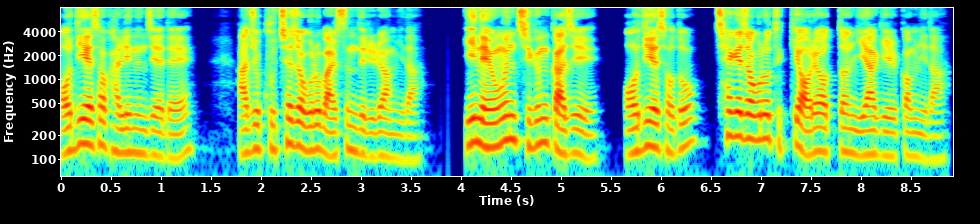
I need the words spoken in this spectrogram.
어디에서 갈리는지에 대해 아주 구체적으로 말씀드리려 합니다. 이 내용은 지금까지 어디에서도 체계적으로 듣기 어려웠던 이야기일 겁니다.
